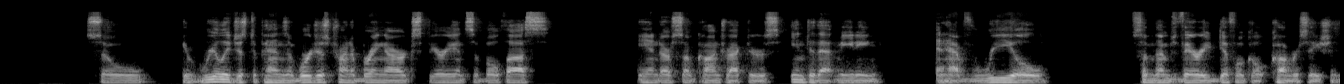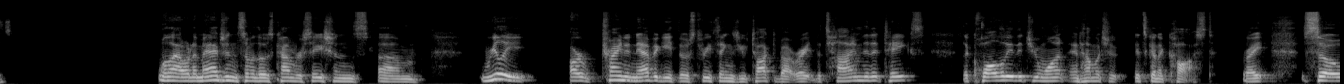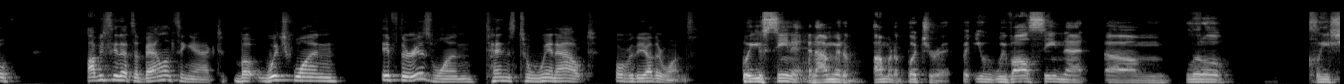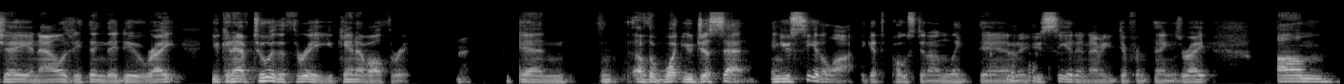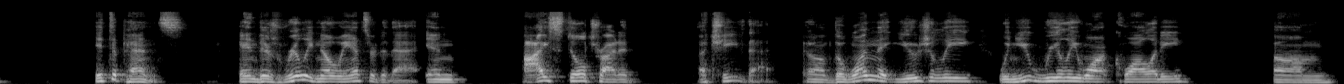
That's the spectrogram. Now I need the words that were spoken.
So it really just depends. And we're just trying to bring our experience of both us and our subcontractors into that meeting and have real, sometimes very difficult conversations. Well, I would imagine some of those conversations um, really are trying to navigate those three things you've talked about, right? The time that it takes, the quality that you want, and how much it's going to cost, right? So obviously that's a balancing act, but which one, if there is one, tends to win out over the other ones? Well, you've seen it, and I'm gonna I'm gonna butcher it, but you we've all seen that um, little cliche analogy thing they do, right? You can have two of the three, you can't have all three. And of the what you just said, and you see it a lot. It gets posted on LinkedIn, or you see it in many different things, right? Um, it depends and there's really no answer to that and i still try to achieve that um, the one that usually when you really want quality um,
